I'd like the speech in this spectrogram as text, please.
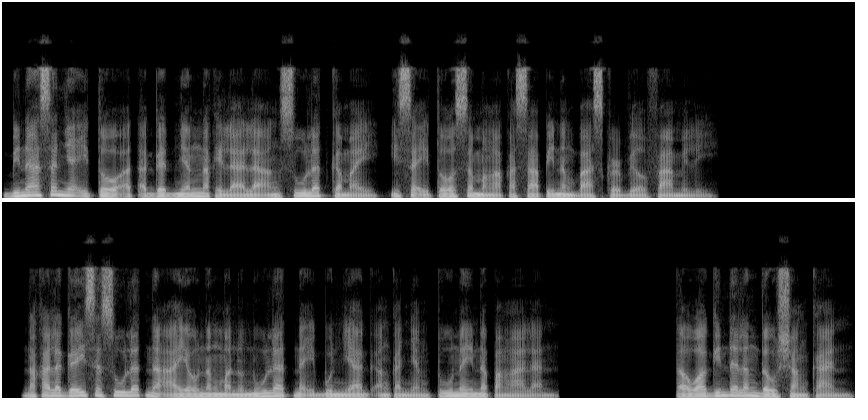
Binasa niya ito at agad niyang nakilala ang sulat kamay, isa ito sa mga kasapi ng Baskerville family. Nakalagay sa sulat na ayaw ng manunulat na ibunyag ang kanyang tunay na pangalan. Tawagin na lang daw siyang Kan.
